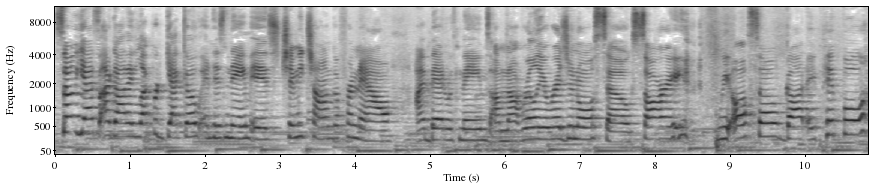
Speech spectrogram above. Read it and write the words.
So yes, I got a leopard gecko and his name is Chimichanga for now. I'm bad with names. I'm not really original, so sorry. We also got a pit bull.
